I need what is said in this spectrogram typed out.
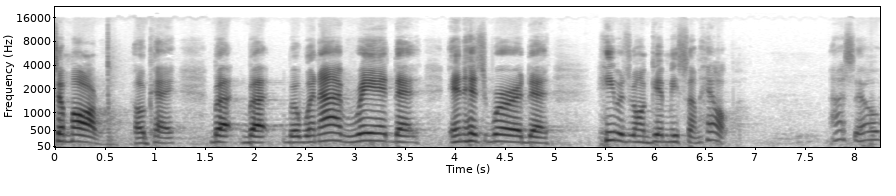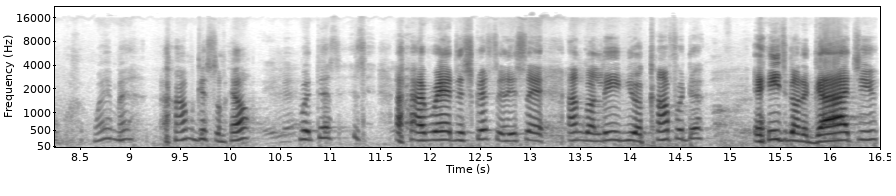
tomorrow, okay? But, but, but when I read that in his word that he was going to give me some help, I said, oh, wait a minute, I'm going to get some help Amen. with this. I read the scripture and it said, I'm going to leave you a comforter and he's going to guide you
